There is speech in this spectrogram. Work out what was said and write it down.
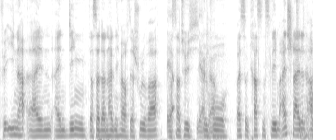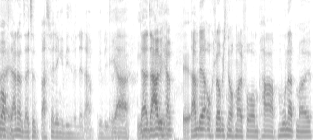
für ihn ein, ein Ding, dass er dann halt nicht mehr auf der Schule war, was Ja. natürlich Ja, klar. irgendwo, weißt du, krass ins Leben einschneidet, Total. aber auf der anderen Seite, was wäre denn gewesen, wenn der da gewesen wäre? Ja, Da, eben, da habe ich halt, äh, da haben wir auch, glaube ich, noch mal vor ein paar Monaten mal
